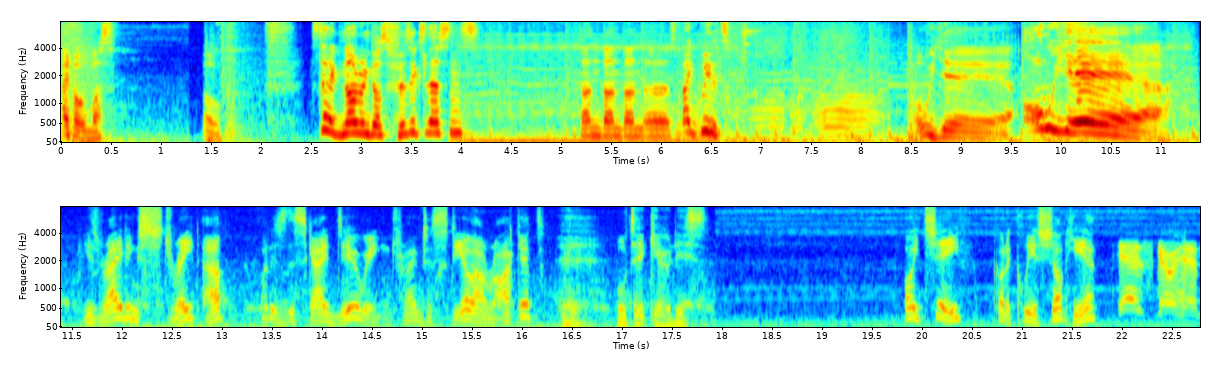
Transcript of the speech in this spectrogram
Einfach irgendwas. Oh. Still ignoring those physics lessons? Dann, dann, dann, äh, Spike Wheels. Oh yeah. Oh yeah. He's riding straight up? What is this guy doing? Trying to steal our rocket? we'll take care of this. Oi, Chief. Got a clear shot here. Yes, go ahead.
